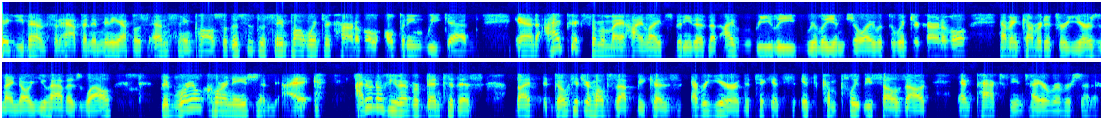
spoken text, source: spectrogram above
big events that happen in Minneapolis and St. Paul. So this is the St. Paul Winter Carnival opening weekend. And I picked some of my highlights, Vineeta, that I really, really enjoy with the Winter Carnival, having covered it for years, and I know you have as well. The Royal Coronation. I I don't know if you've ever been to this, but don't get your hopes up because every year the tickets it completely sells out and packs the entire River Center.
